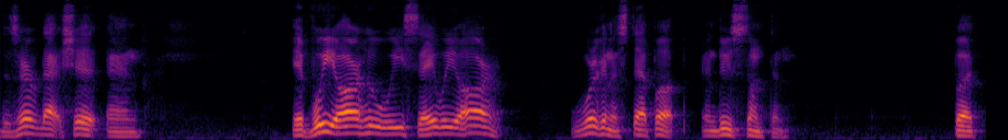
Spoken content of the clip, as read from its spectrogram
deserve that shit. And if we are who we say we are, we're going to step up and do something. But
